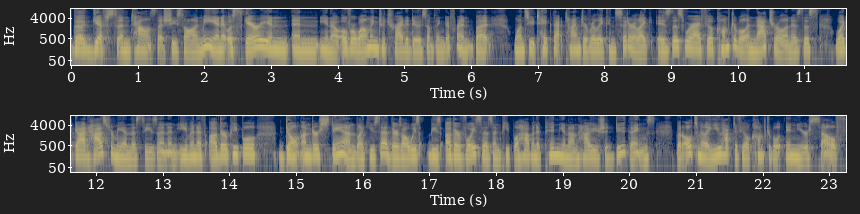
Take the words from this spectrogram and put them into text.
the gifts and talents that she saw in me. And it was scary and and you know overwhelming to try to do something different. But once you take that time to really consider like is this where I feel comfortable and natural? And is this what God has for me in this season? And even if other people don't understand like you said there's always these other voices and people have an opinion on how you should do things. But ultimately you have to feel comfortable in yourself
